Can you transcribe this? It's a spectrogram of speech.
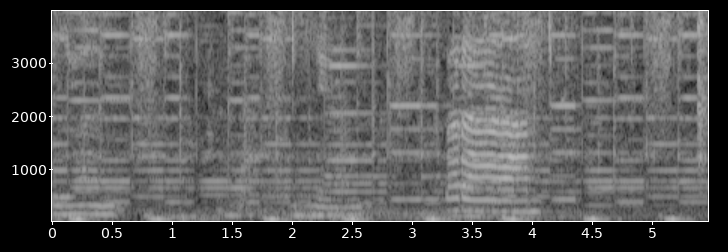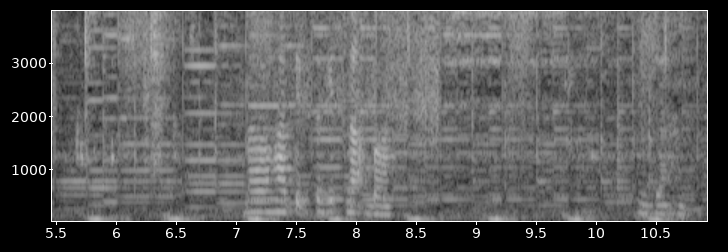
Ayan. Ayan. Taran! Nakahati sa gitna ba? Ayan.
